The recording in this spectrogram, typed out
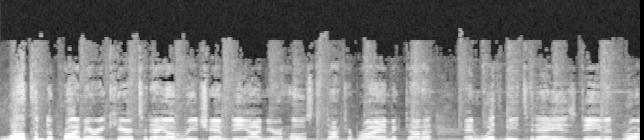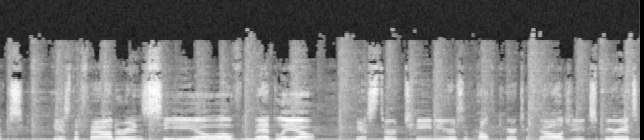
Welcome to Primary Care Today on ReachMD. I'm your host, Dr. Brian McDonough, and with me today is David Brooks. He is the founder and CEO of Medlio. He has 13 years of healthcare technology experience,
